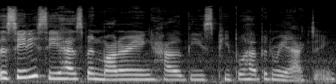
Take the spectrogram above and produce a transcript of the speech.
The CDC has been monitoring how these people have been reacting.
